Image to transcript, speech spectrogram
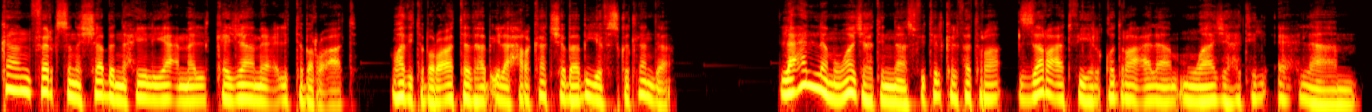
كان فيركسون الشاب النحيل يعمل كجامع للتبرعات وهذه التبرعات تذهب إلى حركات شبابية في اسكتلندا. لعل مواجهة الناس في تلك الفترة زرعت فيه القدرة على مواجهة الإعلام.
